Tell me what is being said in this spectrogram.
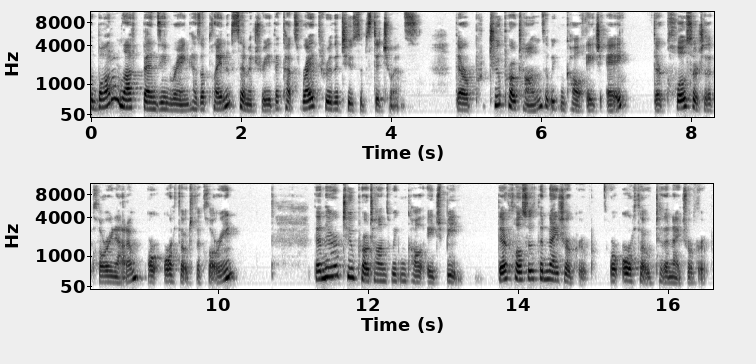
the bottom left benzene ring has a plane of symmetry that cuts right through the two substituents. There are two protons that we can call HA. They're closer to the chlorine atom, or ortho to the chlorine. Then there are two protons we can call HB. They're closer to the nitro group, or ortho to the nitro group.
